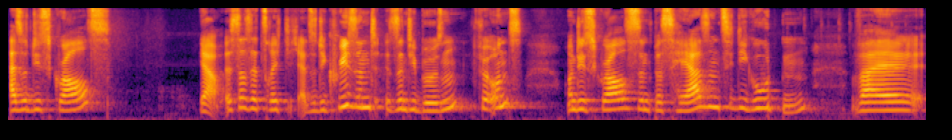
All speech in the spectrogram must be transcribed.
Also die Skrulls, ja, ist das jetzt richtig? Also die Kree sind, sind die Bösen für uns und die Skrulls sind bisher sind sie die Guten weil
